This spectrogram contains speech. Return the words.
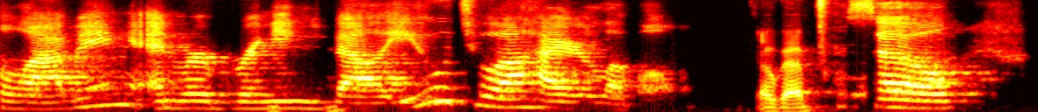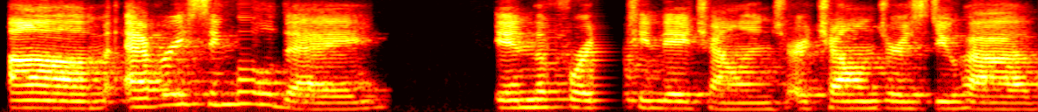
collabing and we're bringing mm-hmm. value to a higher level. Okay. So um, every single day, in the 14 day challenge, our challengers do have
